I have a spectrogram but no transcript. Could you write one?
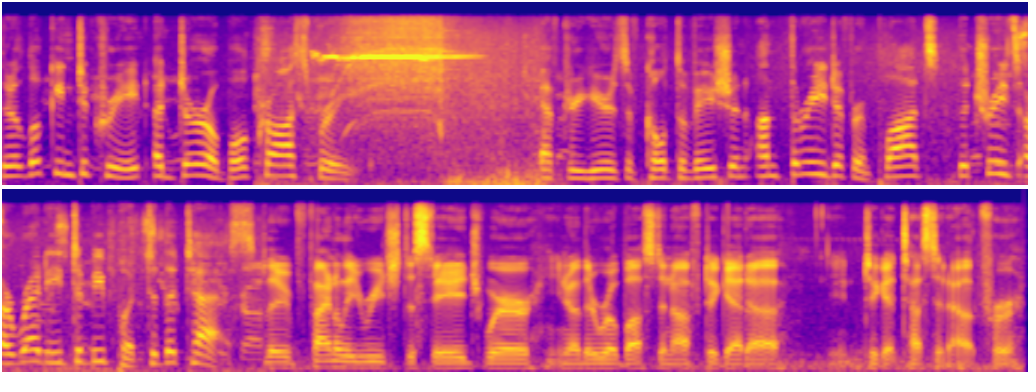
They're looking to create a durable crossbreed. After years of cultivation on three different plots, the trees are ready to be put to the test. They've finally reached a stage where you know they're robust enough to get a to get tested out for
